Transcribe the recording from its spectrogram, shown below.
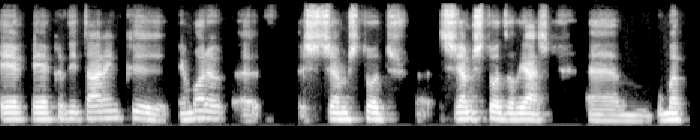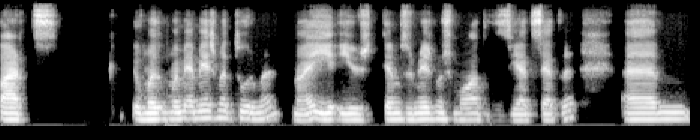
é, é acreditarem que, embora uh, estejamos todos, uh, sejamos todos, aliás, um, uma parte, uma, uma, a mesma turma, não é? E, e os, temos os mesmos modos e etc. Um,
